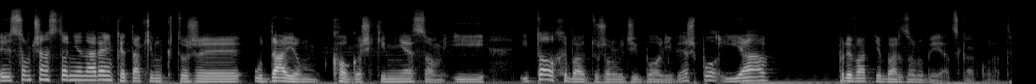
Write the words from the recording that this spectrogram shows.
y, są często nie na rękę takim, którzy udają kogoś, kim nie są. I, I to chyba dużo ludzi boli, wiesz, bo ja prywatnie bardzo lubię Jacka akurat.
